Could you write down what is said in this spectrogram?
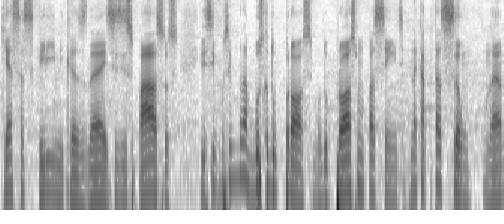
que essas clínicas, né, esses espaços, eles ficam sempre na busca do próximo, do próximo paciente, na captação, né?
